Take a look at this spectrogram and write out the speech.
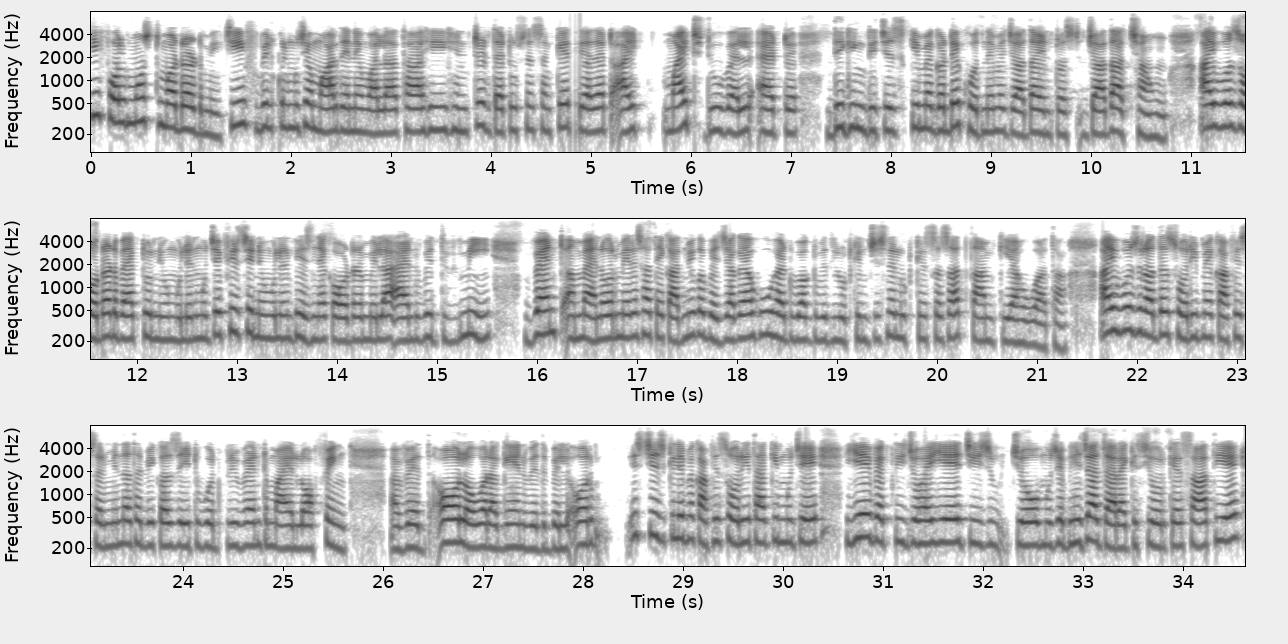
Chief almost murdered me chief बिल्कुल मुझे मार देने वाला था। ही हिंटेड दैट उसने संकेत दिया that I might do well at digging ditches कि मैं गड्ढे खोदने में ज़्यादा इंटरेस्ट ज़्यादा अच्छा हूँ। I was order back to New Mullion मुझे फिर से न्यू मुलिन भेजने का ऑर्डर मिला and with me went a man और मेरे साथ एक आदमी को भेजा गया who had worked with Lutkin जिसने लुटकिन के साथ काम किया हुआ था। आई वॉज़ रादर सॉरी मैं काफ़ी शर्मिंदा था because it would prevent my laughing with all over again with Bill और इस चीज़ के लिए मैं काफ़ी सॉरी था कि मुझे ये व्यक्ति जो है, ये चीज़ जो मुझे भेजा जा रहा है किसी और के साथ, ये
